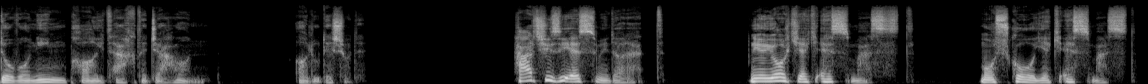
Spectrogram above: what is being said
دوونیم پایتخت جهان آلوده شده. هر چیزی اسمی دارد. نیویورک یک اسم است. مسکو یک اسم است.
